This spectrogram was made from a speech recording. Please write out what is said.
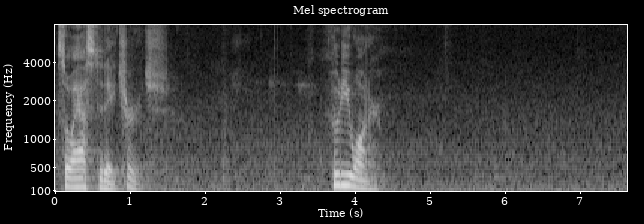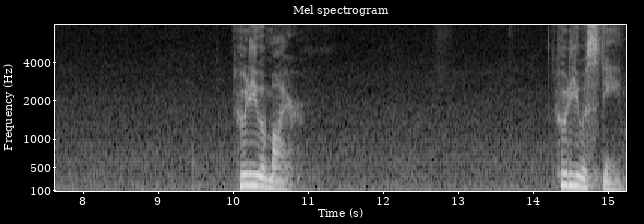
So I ask today, church, who do you honor? Who do you admire? Who do you esteem?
